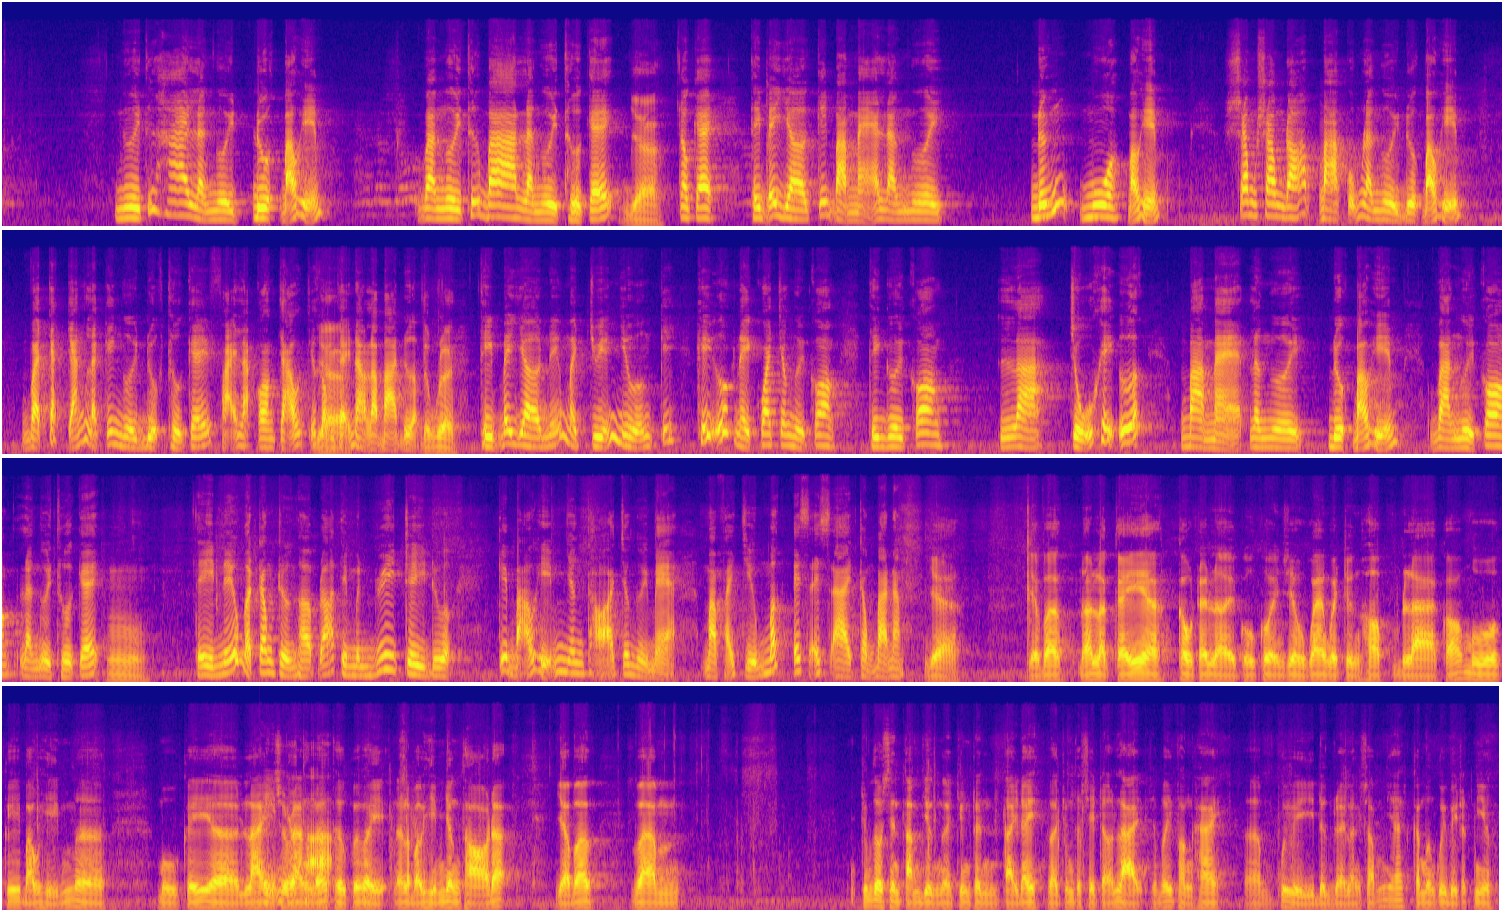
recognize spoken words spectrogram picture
người thứ hai là người được bảo hiểm và người thứ ba là người thừa kế Dạ. Ok, thì bây giờ cái bà mẹ là người đứng mua bảo hiểm. Song song đó bà cũng là người được bảo hiểm. Và chắc chắn là cái người được thừa kế phải là con cháu chứ không Dạ. thể nào là bà được. Đúng rồi. Thì bây giờ nếu mà chuyển nhượng cái khế ước này qua cho người con thì người con là chủ khế ước, bà mẹ là người được bảo hiểm và người con là người thừa kế Ừ. thì nếu mà trong trường hợp đó thì mình duy trì được cái bảo hiểm nhân thọ cho người mẹ mà phải chịu mất SSI trong 3 năm. Dạ. Dạ vâng, đó là cái ờ, câu trả lời của cô Angel Quang về trường hợp là có mua cái bảo hiểm ờ, mua cái uh, life insurance đó thưa quý vị, đó là bảo hiểm nhân thọ đó. Dạ vâng. Và chúng tôi xin tạm dừng ờ, chương trình tại đây và chúng tôi sẽ trở lại với phần 2. Ờ, quý vị đừng rời làn sóng nhé. Cảm ơn quý vị rất nhiều.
